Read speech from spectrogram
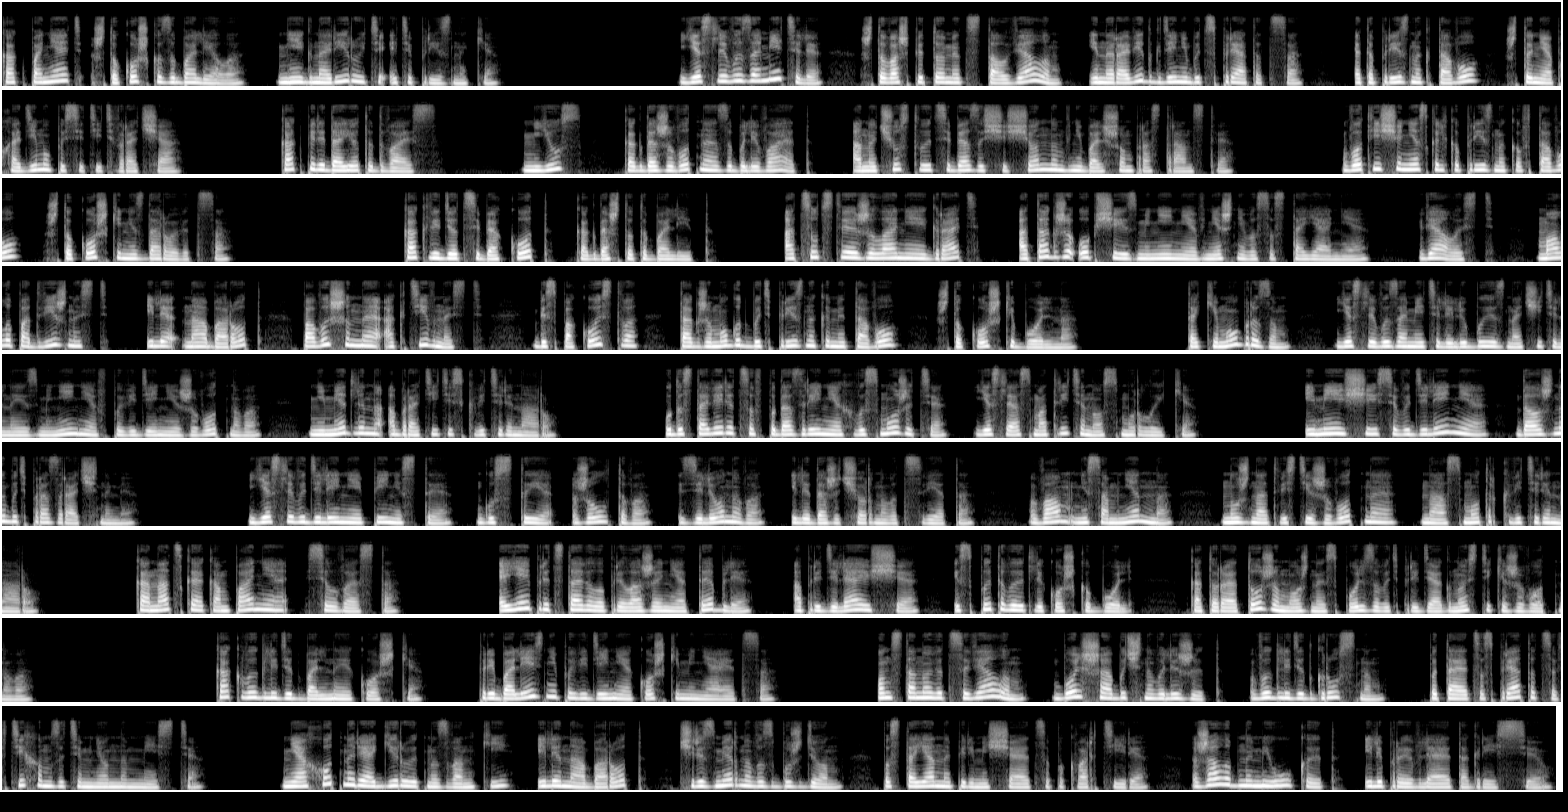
Как понять, что кошка заболела? Не игнорируйте эти признаки. Если вы заметили, что ваш питомец стал вялым и норовит где-нибудь спрятаться, это признак того, что необходимо посетить врача. Как передает Advice News, когда животное заболевает, оно чувствует себя защищенным в небольшом пространстве. Вот еще несколько признаков того, что кошке не здоровится. Как ведет себя кот, когда что-то болит? Отсутствие желания играть, а также общее изменение внешнего состояния, вялость, малоподвижность или, наоборот, повышенная активность, беспокойство также могут быть признаками того, что кошке больно. Таким образом, если вы заметили любые значительные изменения в поведении животного, немедленно обратитесь к ветеринару. Удостовериться в подозрениях вы сможете, если осмотрите нос мурлыки. Имеющиеся выделения должны быть прозрачными. Если выделения пенистые, густые, желтого, зеленого или даже черного цвета, вам, несомненно, нужно отвести животное на осмотр к ветеринару. Канадская компания Силвеста. AI представила приложение Тебли, определяющее, испытывает ли кошка боль, которая тоже можно использовать при диагностике животного. Как выглядят больные кошки? При болезни поведение кошки меняется. Он становится вялым, больше обычного лежит, выглядит грустным, пытается спрятаться в тихом затемненном месте. Неохотно реагирует на звонки или наоборот, чрезмерно возбужден, постоянно перемещается по квартире, жалобно мяукает или проявляет агрессию.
